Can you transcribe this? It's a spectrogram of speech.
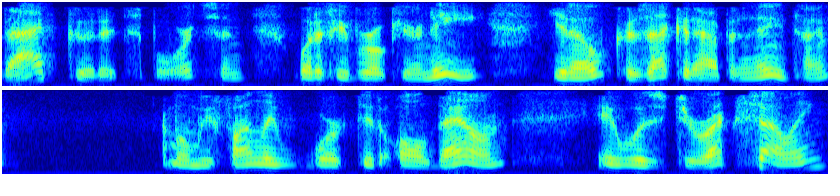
that good at sports. And what if you broke your knee? You know, because that could happen at any time. When we finally worked it all down, it was direct selling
